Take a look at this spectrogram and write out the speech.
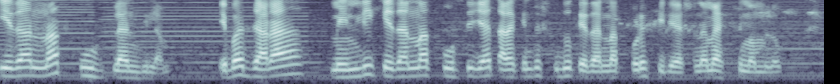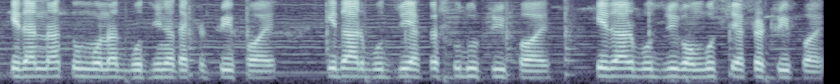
কেদারনাথ ট্যুর প্ল্যান দিলাম। এবার যারা মেনলি কেদারনাথ করতে যায়, তারা কিন্তু শুধু কেদারনাথ করে ফিরে আসে না ম্যাক্সিমাম লোক। কেদারনাথ, তুঙ্গনাথ, বদ্রীনাথ একটা ট্রিপ হয়, কেদার, বদ্রী একটা শুধু ট্রিপ হয়, কেদার, বদ্রী, গঙ্গোত্রী একটা ট্রিপ হয়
